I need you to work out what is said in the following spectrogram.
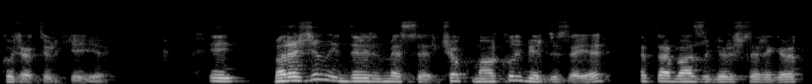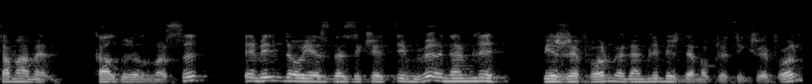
koca Türkiye'yi. E, barajın indirilmesi çok makul bir düzeye, hatta bazı görüşlere göre tamamen kaldırılması e, benim de o yazıda zikrettiğim gibi önemli bir reform, önemli bir demokratik reform.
